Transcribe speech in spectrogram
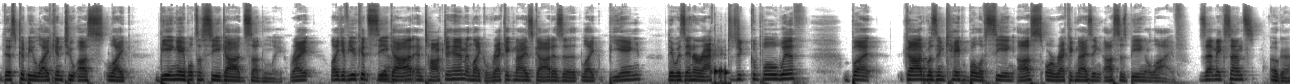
This could be likened to us like being able to see God suddenly, right? Like if you could see Yeah. God and talk to him and like recognize God as a like being that was interactable with, but God was incapable of seeing us or recognizing us as being alive. Does that make sense? Okay.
